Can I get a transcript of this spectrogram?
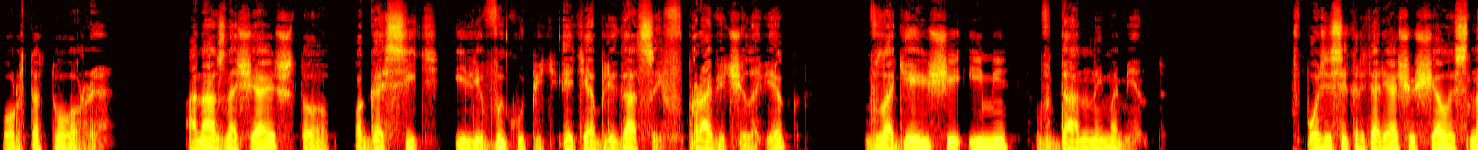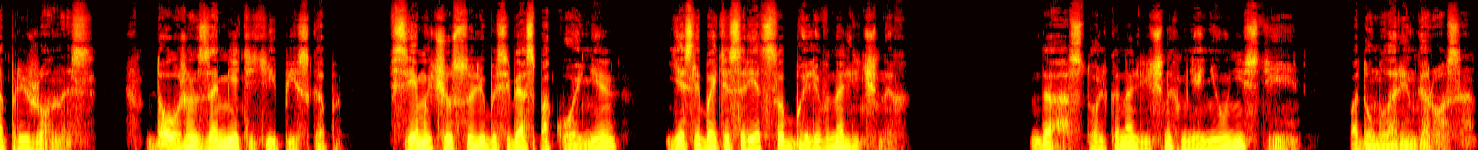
«Портаторе». Она означает, что погасить или выкупить эти облигации вправе человек, владеющий ими в данный момент. В позе секретаря ощущалась напряженность. Должен заметить епископ, все мы чувствовали бы себя спокойнее, если бы эти средства были в наличных. «Да, столько наличных мне не унести», — подумал Оренгороса.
